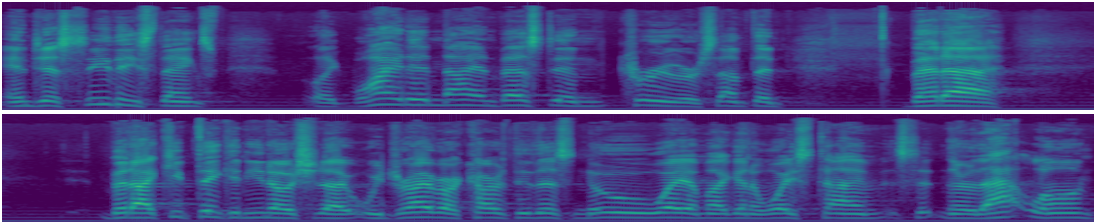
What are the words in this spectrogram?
and just see these things. Like, why didn't I invest in crew or something? But uh, but I keep thinking, you know, should I, we drive our car through this? No way am I going to waste time sitting there that long.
